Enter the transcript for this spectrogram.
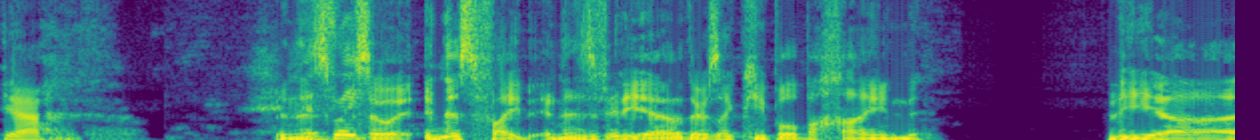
Yeah. In this like- so in this fight in this video, there's like people behind the uh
